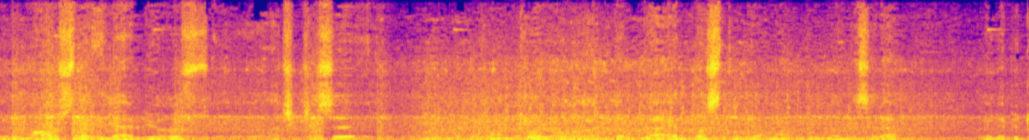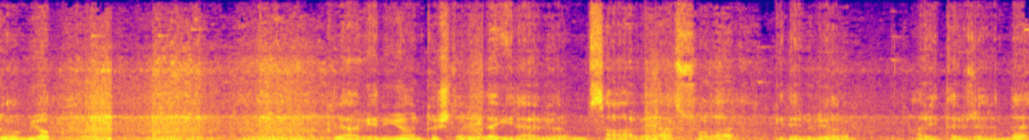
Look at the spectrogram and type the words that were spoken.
böyle mouse'la ilerliyoruz. Açıkçası kontrol olarak da gayet basit oluyor ama bunda mesela öyle bir durum yok. Ee, klavyenin yön tuşlarıyla ilerliyorum. Sağa veya sola gidebiliyorum harita üzerinde.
